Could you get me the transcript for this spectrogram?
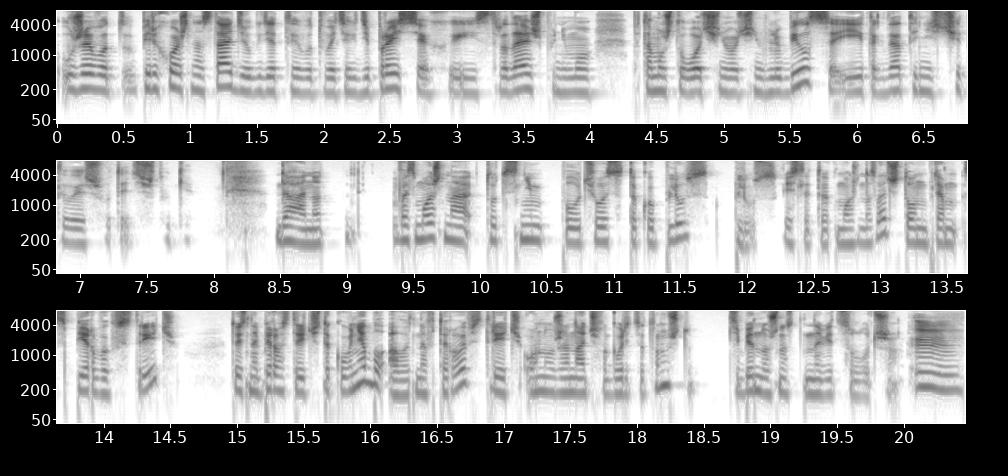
уже вот переходишь на стадию, где ты вот в этих депрессиях и страдаешь по нему, потому что очень-очень влюбился, и тогда ты не считываешь вот эти штуки. Да, но возможно, тут с ним получился такой плюс, плюс, если так можно назвать, что он прям с первых встреч то есть на первой встрече такого не было, а вот на второй встрече он уже начал говорить о том, что тебе нужно становиться лучше. Mm.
